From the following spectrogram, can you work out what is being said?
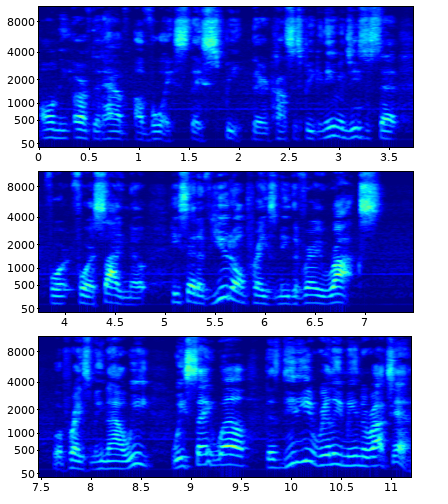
on the earth that have a voice. They speak. They're constantly speaking. Even jesus said for for a side note he said if you don't praise me the very rocks will praise me. Now we we say well does, did he really mean the rocks? Yeah.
